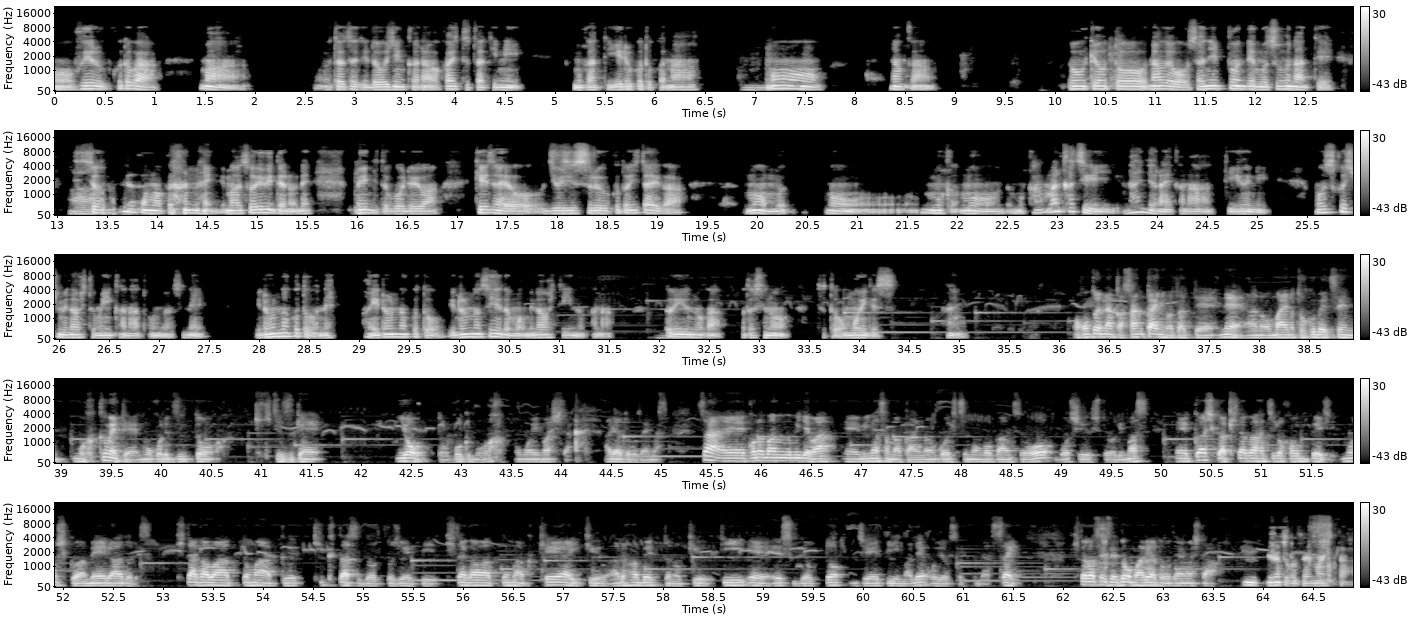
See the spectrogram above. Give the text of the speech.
を増えることが、まあ、私たち同人から若い人たちに向かって言えることかな。うん、もう、なんか、東京と名古屋を30分で結ぶなんて必要なのかもわかんないんで、まあそういう意味でのね、便利と合理は、経済を充実すること自体が、もう、もう、もう、もう、もうあんまり価値ないんじゃないかなっていうふうに、もう少し見直してもいいかなと思いますね。いろんなことをね、いろんなことを、いろんな制度も見直していいのかな、というのが私のちょっと思いです。はい。本当になんか3回にわたってね、あの前の特別編も含めて、もうこれずっと聞き続けようと僕も思いました。ありがとうございます。さあ、えー、この番組では、えー、皆様からのご質問、ご感想を募集しております。えー、詳しくは北川八郎ホームページ、もしくはメールアドレス、北川アットマーク、キクタス .jp、北川アットマーク、KIQ、アルファベットの Q、TAS.jp までお寄せください。北川先生、どうもありがとうございました。うん、ありがとうございました。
